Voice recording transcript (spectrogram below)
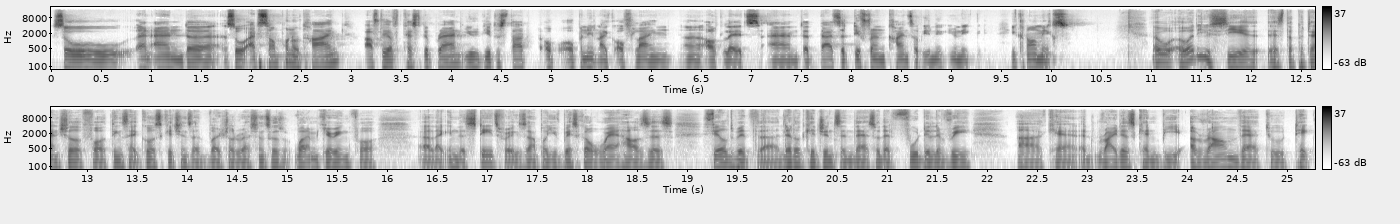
so and and uh, so at some point of time, after you have tested the brand, you need to start op- opening like offline uh, outlets, and that's a different kinds of unique unique economics. Uh, what do you see as the potential for things like ghost kitchens and virtual restaurants? Because what I'm hearing for, uh, like in the States, for example, you've basically got warehouses filled with uh, little kitchens in there so that food delivery uh, can riders can be around there to take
